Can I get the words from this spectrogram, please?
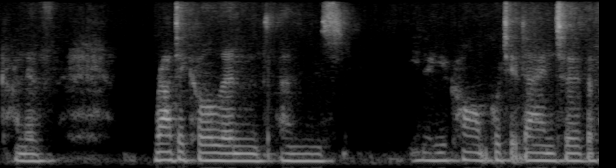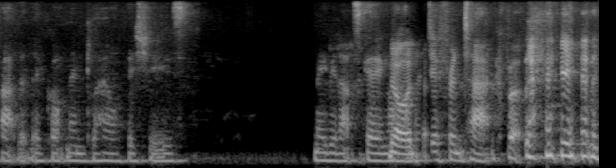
kind of radical and and you know you can't put it down to the fact that they've got mental health issues maybe that's going no, on a different tack but you know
